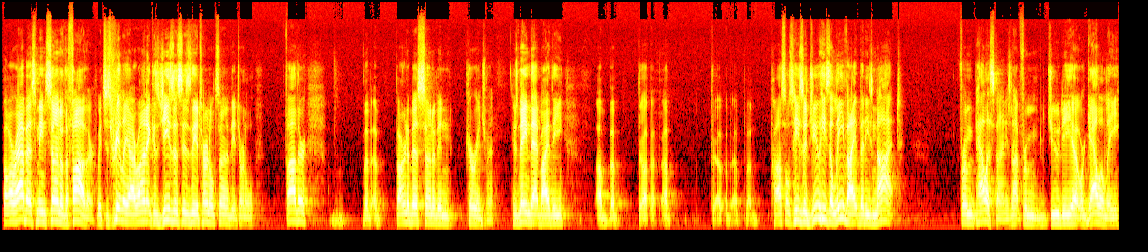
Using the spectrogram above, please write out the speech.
Barabbas means son of the Father, which is really ironic because Jesus is the eternal Son of the eternal Father. Barnabas, son of encouragement, who's named that by the uh, uh, uh, apostles. He's a Jew, he's a Levite, but he's not from Palestine. He's not from Judea or Galilee.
